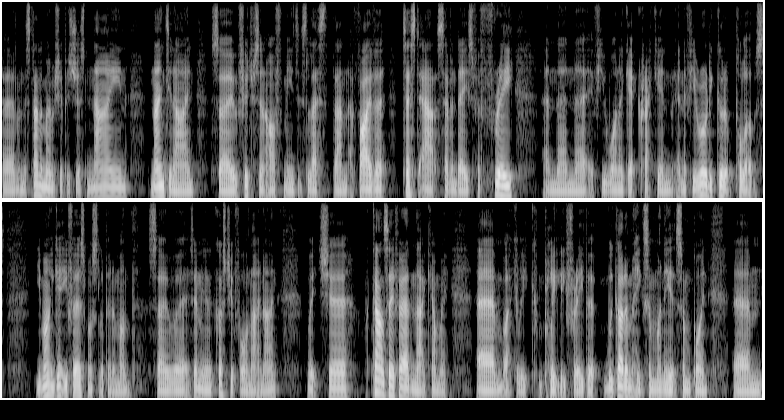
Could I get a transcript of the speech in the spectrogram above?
Um, and the standard membership is just nine ninety nine. So 50% off means it's less than a fiver. Test it out seven days for free. And then uh, if you want to get cracking, and if you're already good at pull ups, you might get your first muscle up in a month. So uh, it's only going to cost you four ninety nine, which uh, we can't say fair than that, can we? Um, well, it could be completely free, but we've got to make some money at some point um,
